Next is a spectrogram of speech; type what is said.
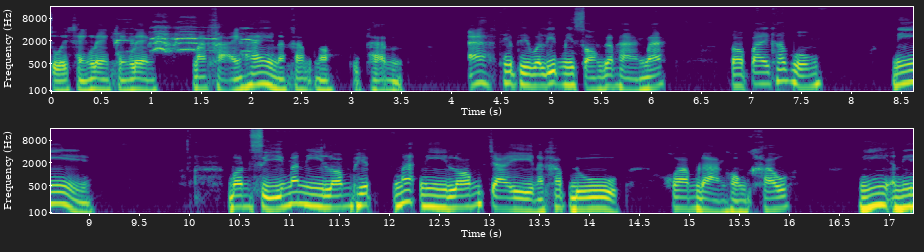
สวยๆ แข็งแรงแข็งแรงมาขายให้นะครับเนาะทุกท่านอะเทพเทวริตมีสองกระถางนะ ต่อไปครับผม นี่บอลสีมณีล้อมเพชรมณีล้อมใจนะครับ ดูความด่างของเขานี่อันนี้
